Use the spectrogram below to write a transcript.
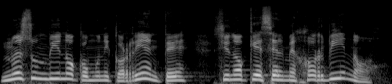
no es un vino común y corriente, sino que es el mejor vino.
